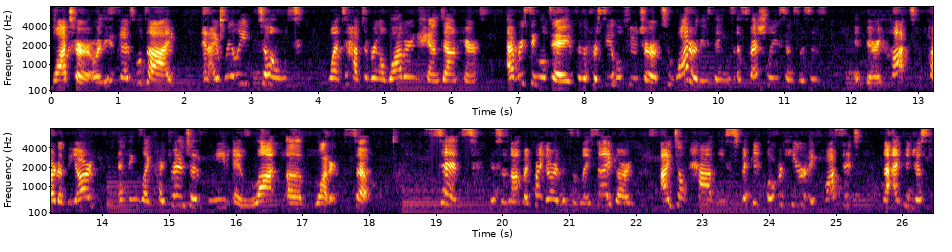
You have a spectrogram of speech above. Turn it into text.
water or these guys will die. And I really don't want to have to bring a watering can down here every single day for the foreseeable future to water these things, especially since this is a very hot part of the yard and things like hydrangeas need a lot of water. So since this is not my front yard, this is my side yard, I don't have a spigot over here, a faucet that I can just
